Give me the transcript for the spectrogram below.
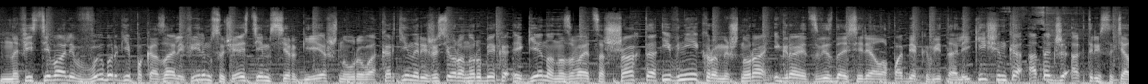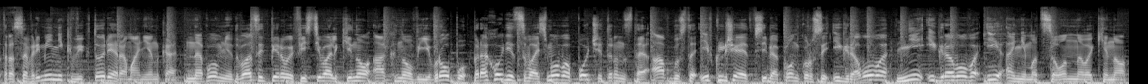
На фестивале в Выборге показали фильм с участием Сергея Шнурова. Картина режиссера Нурбека Эгена называется «Шахта», и в ней, кроме Шнура, играет звезда сериала «Побег» Виталий Кищенко, а также актриса театра «Современник» Виктория Романенко. Напомню, 21 фестиваль кино «Окно в Европу» проходит с 8 по 14 августа и включает в себя конкурсы игрового, неигрового и анимационного кино.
